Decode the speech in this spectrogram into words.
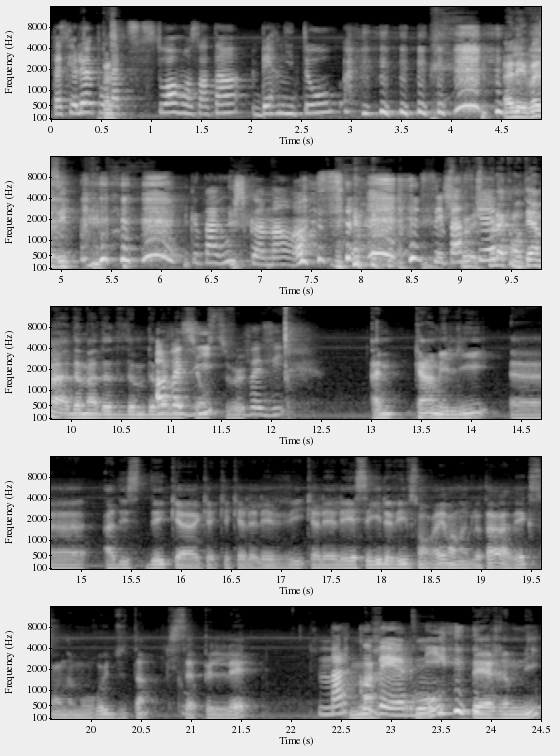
Parce que là, pour Parce- la petite histoire, on s'entend Bernito. Allez, vas-y. que par où je commence? C'est Je parce peux, que... je peux la compter à ma, de ma, de, de- de ma version, vas-y, si tu veux. vas-y. Quand Amélie euh, a décidé que- que- qu'elle allait, qu'elle allait essayer de vivre son rêve en Angleterre avec son amoureux du temps, qui s'appelait Marco, Marco Berni. Berni.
